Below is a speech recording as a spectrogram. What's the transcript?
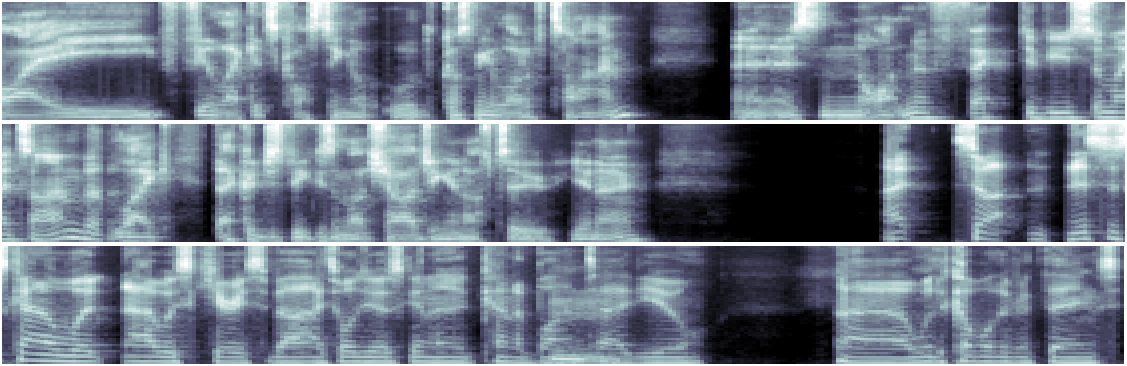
I feel like it's costing it cost me a lot of time. And it's not an effective use of my time, but like that could just be because I'm not charging enough too, you know? I so this is kind of what I was curious about. I told you I was going to kind of hmm. blindside you uh, with a couple of different things,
